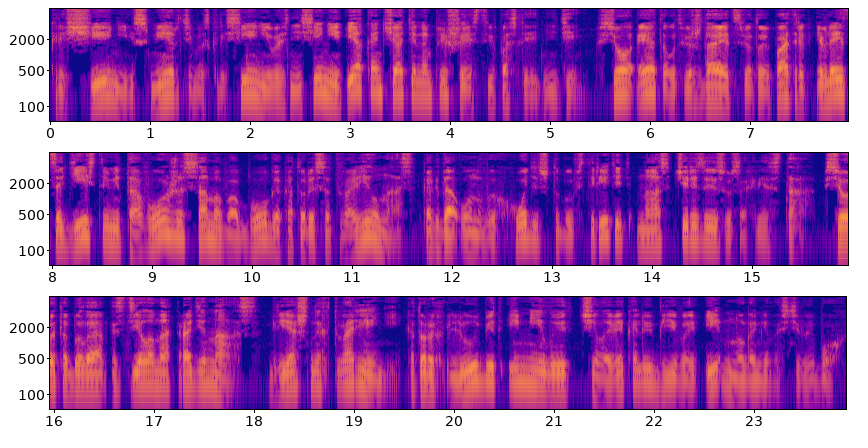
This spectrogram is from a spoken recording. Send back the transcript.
крещении, смерти, воскресении, вознесении и окончательном пришествии в последний день. Все это, утверждает святой Патрик, является действиями того же самого Бога, который сотворил нас, когда Он выходит, чтобы встретить нас через Иисуса Христа. Все это было сделано ради нас, грешных творений, которых любит и милует человеколюбивый и многомилостивый Бог.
